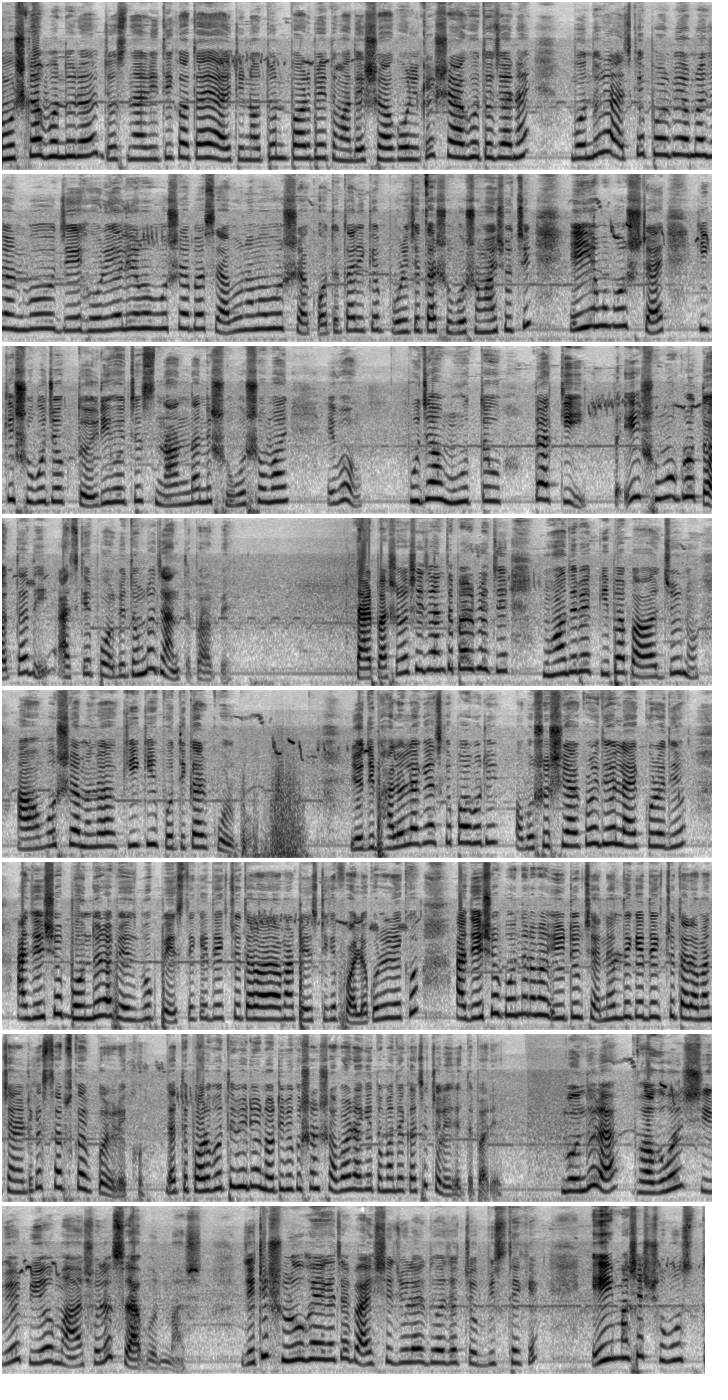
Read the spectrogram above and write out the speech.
নমস্কার বন্ধুরা, জ্যোৎস্না রীতিকথায় আইটি নতুন পর্বে তোমাদের সকলকে স্বাগত জানাই। বন্ধুরা আজকে পর্বে আমরা জানব যে হরিয়ালি অমাবস্যা বা শ্রাবণ অমাবস্যা কত তারিখে পড়েছে তার শুভ সময়সূচি। এই অমাবস্যায় কী কী শুভযোগ তৈরি হয়েছে স্নানদানের শুভ সময় এবং পূজা মুহূর্তটা কী? তা এই সমগ্র তত্ত্বাদি আজকে পর্বে তোমরা জানতে পারবে। তার পাশাপাশি জানতে পারবে যে মহাদেবের কৃপা পাওয়ার জন্য অবশ্যই আমরা কী কী প্রতিকার করব। যদি ভালো লাগে আজকে পর্বটি, অবশ্যই শেয়ার করে দিও লাইক করে দিও। আর যেসব বন্ধুরা ফেসবুক পেজ থেকে দেখছ তারা আমার পেজটিকে ফলো করে রেখো। আর যেসব বন্ধুরা আমার ইউটিউব চ্যানেল থেকে দেখছ তারা আমার চ্যানেলটিকে সাবস্ক্রাইব করে রেখো, যাতে পরবর্তী ভিডিও নোটিফিকেশন সবার আগে তোমাদের কাছে চলে যেতে পারে। বন্ধুরা, ভগবান শিবের প্রিয় মাস হলো শ্রাবণ মাস। যেটি শুরু হয়ে গেছে বাইশে জুলাই দু হাজার চব্বিশ থেকে। এই মাসের সমস্ত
